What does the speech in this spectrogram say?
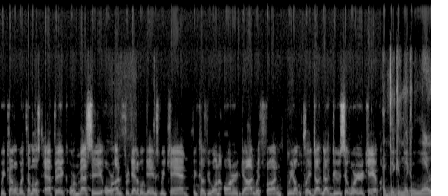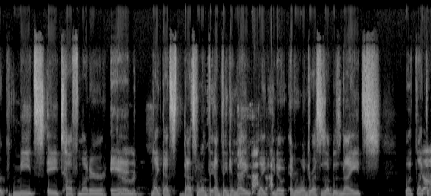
We come up with the most epic or messy or unforgettable games we can because we want to honor God with fun. We don't play duck duck goose at Warrior Camp. I'm thinking like LARP meets a Tough Mudder, and Dude. like that's that's what I'm thinking. I'm thinking like like you know everyone dresses up as knights but like yeah.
